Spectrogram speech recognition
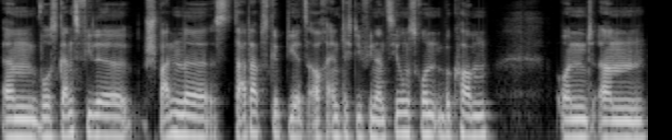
ähm, wo es ganz viele spannende Startups gibt, die jetzt auch endlich die Finanzierungsrunden bekommen und ähm,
